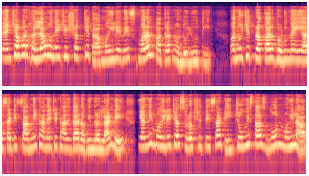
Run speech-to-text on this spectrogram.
त्यांच्यावर हल्ला होण्याची शक्यता महिलेने स्मरणपात्रात नोंदवली होती. अनुचित प्रकार घडू नये यासाठी चांदणी ठाण्याचे ठाणेदार रवींद्र लांडे यांनी महिलेच्या सुरक्षितेसाठी चोवीस तास दोन महिला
